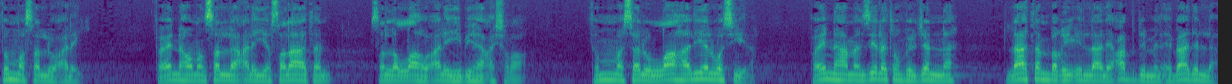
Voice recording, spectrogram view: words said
ثم صلوا علي. فإنه من صلى علي صلاة صلى الله عليه بها عشرا. ثم سلوا الله لي الوسيلة. فإنها منزلة في الجنة لا تنبغي إلا لعبد من عباد الله.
